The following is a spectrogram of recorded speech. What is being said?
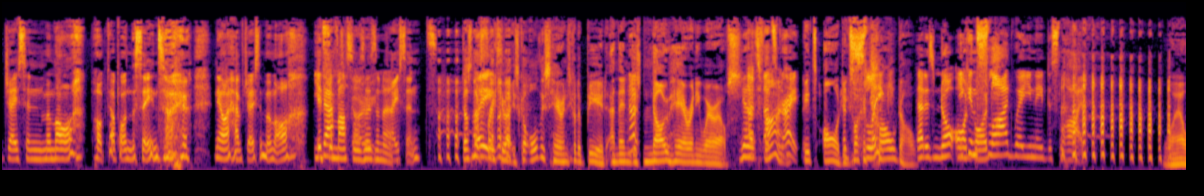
Jason Momoa popped up on the scene, so now I have Jason Momoa. You'd It's the have to muscles, go, isn't it? Jason. Doesn't that freak you out? He's got all this hair and he's got a beard, and then No. just no hair anywhere else. Yeah, that's, That's fine. great. It's odd. It's, like sleek. a troll doll. That is not odd. You can Bodge. slide where you need to slide. wow,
